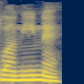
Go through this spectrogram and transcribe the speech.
planine.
